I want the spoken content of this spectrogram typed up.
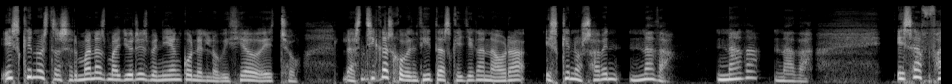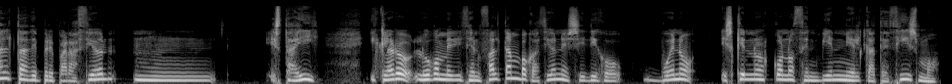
es que nuestras hermanas mayores venían con el noviciado hecho. Las chicas jovencitas que llegan ahora es que no saben nada, nada, nada. Esa falta de preparación mm, está ahí. Y claro, luego me dicen, faltan vocaciones y digo, bueno, es que no conocen bien ni el catecismo.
